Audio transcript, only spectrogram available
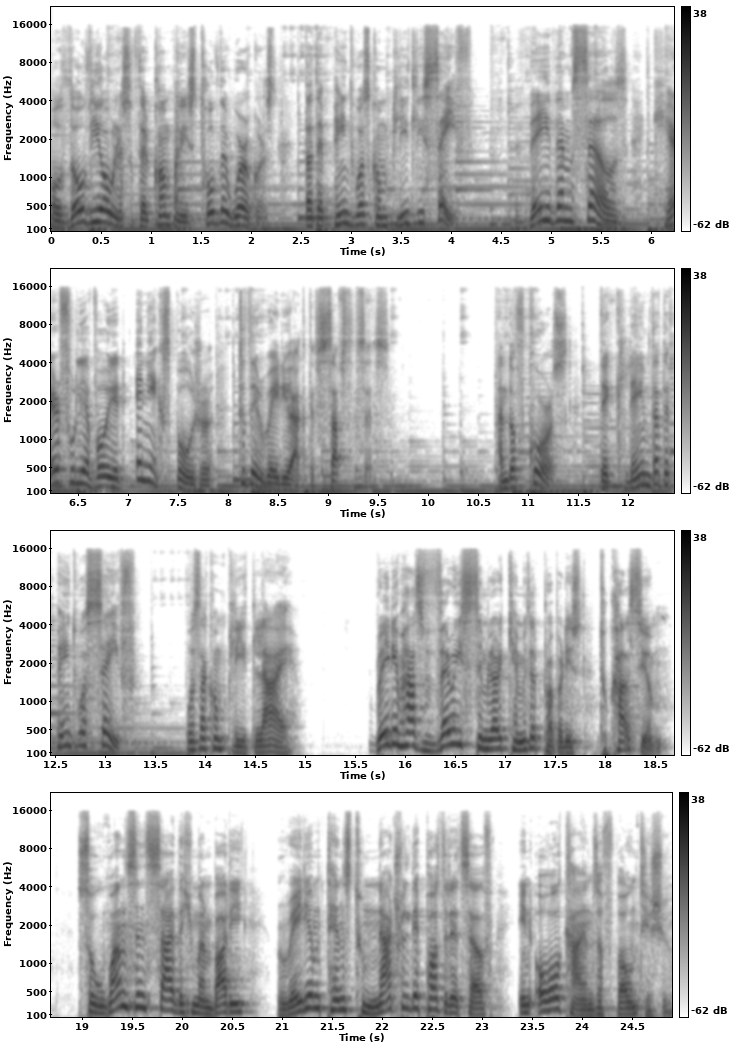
Although the owners of their companies told their workers that the paint was completely safe, they themselves carefully avoided any exposure to the radioactive substances. And of course, the claim that the paint was safe was a complete lie. Radium has very similar chemical properties to calcium, so once inside the human body, radium tends to naturally deposit itself in all kinds of bone tissue.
